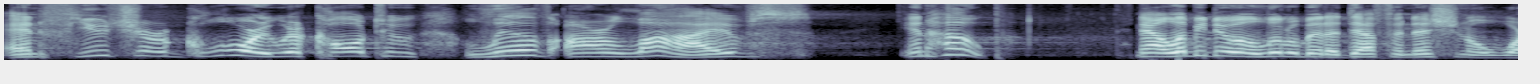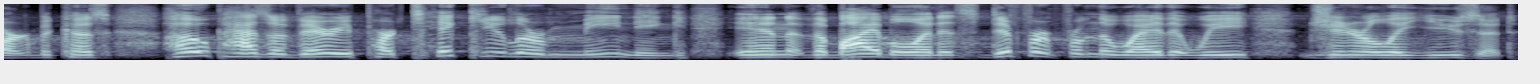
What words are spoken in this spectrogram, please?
and future glory, we're called to live our lives in hope. Now, let me do a little bit of definitional work because hope has a very particular meaning in the Bible, and it's different from the way that we generally use it.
